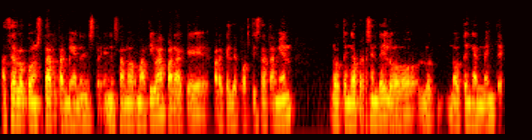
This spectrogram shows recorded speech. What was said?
hacerlo constar también en esta, normativa para que, para que el deportista también lo tenga presente y lo, lo tenga en mente.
